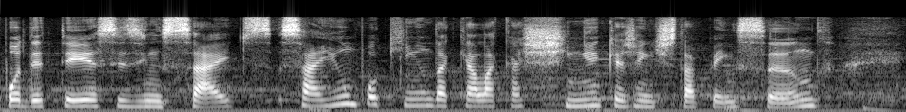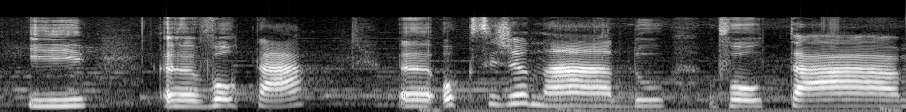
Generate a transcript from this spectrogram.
poder ter esses insights, sair um pouquinho daquela caixinha que a gente está pensando e uh, voltar uh, oxigenado, voltar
